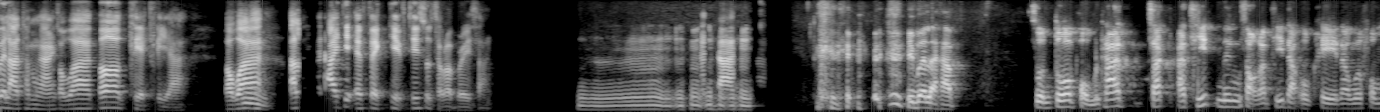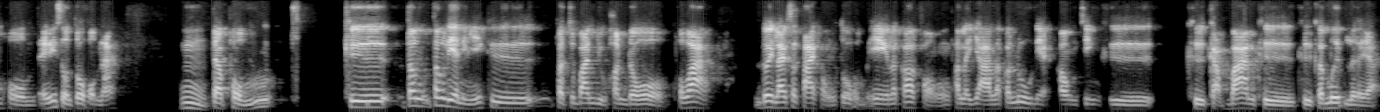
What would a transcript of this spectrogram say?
เวลาทำงานก็ว่าก็เคลียร์เคลียร์ๆแปลว่าอืมอะไรก็ได้ที่ effective ที่สุดสำหรับบริษัท อืมอืมอืมอืมอาจารย์อืมพี่เบิ้ลล่ะครับ ส่วนตัวผมถ้าสักอาทิตย์หนึ่งสองอาทิตย์อะโอเคนะ work from home แต่นี่ส่วนตัวผมนะ อืม แต่ผมคือต้องต้องเรียนอย่างนี้คือปัจจุบันอยู่คอนโด เพราะว่าด้วยไลฟ์สไตล์ของตัวผมเองแล้วก็ของภรรยาแล้วก็ลูกเนี่ยเอาจริงๆคือ คือกลับบ้านคือ คือก็มืดเลยอะ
